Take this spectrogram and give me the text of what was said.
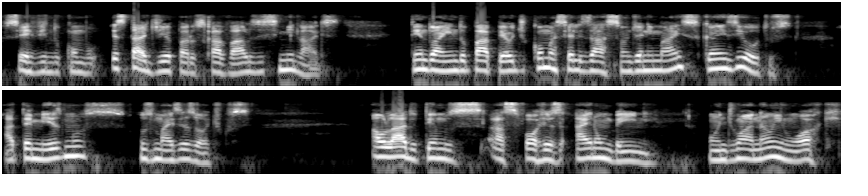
servindo como estadia para os cavalos e similares, tendo ainda o papel de comercialização de animais, cães e outros, até mesmo os, os mais exóticos. Ao lado temos as forjas Iron Bane, onde um anão e um orc.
